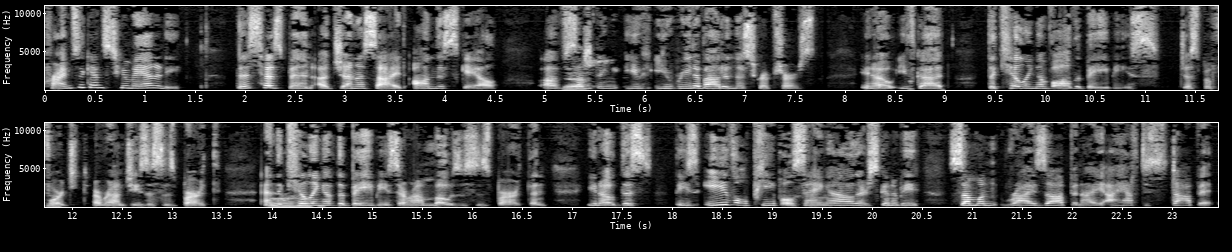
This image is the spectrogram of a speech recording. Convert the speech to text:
crimes against humanity this has been a genocide on the scale of Yes. something you you read about in the scriptures you know you've got the killing of all the babies just before around Jesus's birth and the Mhm. killing of the babies around Moses's birth and you know this these evil people saying oh there's going to be someone rise up and I I have to stop it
